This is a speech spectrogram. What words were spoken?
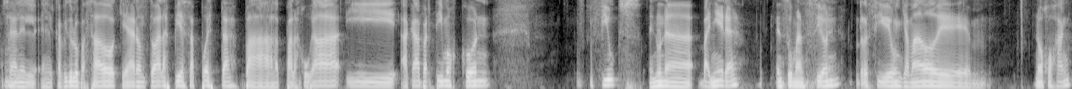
O sea, en, el, en el capítulo pasado quedaron todas las piezas puestas para la jugada y acá partimos con Fuchs en una bañera en su mansión recibe un llamado de mm, Nojo Hank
